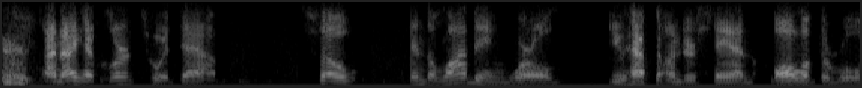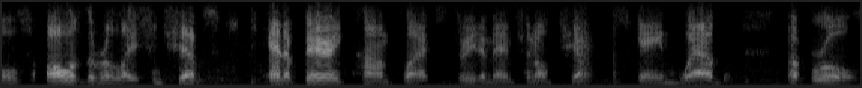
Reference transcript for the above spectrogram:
and I had learned to adapt. So in the lobbying world, you have to understand all of the rules, all of the relationships, and a very complex three dimensional chess game web of rules.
